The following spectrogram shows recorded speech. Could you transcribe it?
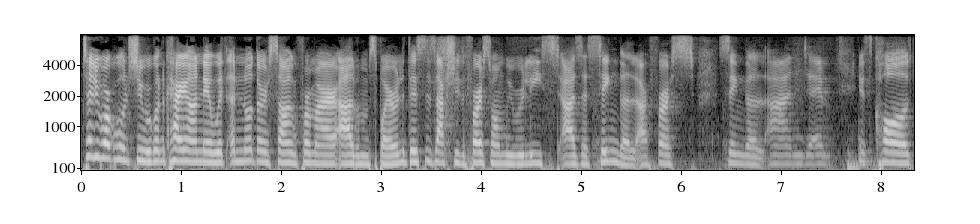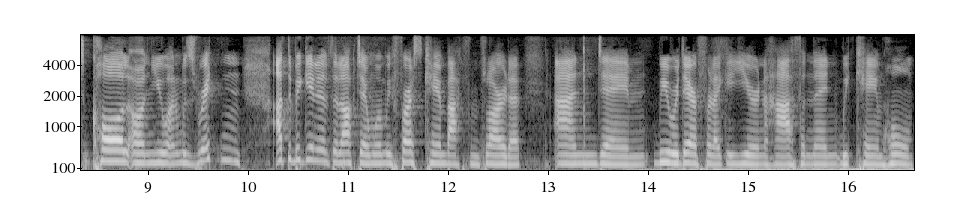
tell you what we're going to do. We're going to carry on now with another song from our album Spiral. This is actually the first one we released as a single, our first single, and um, it's called "Call on You" and was written at the beginning of the lockdown when we first came back from Florida, and um, we were there for like a year and a half, and then we came home,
